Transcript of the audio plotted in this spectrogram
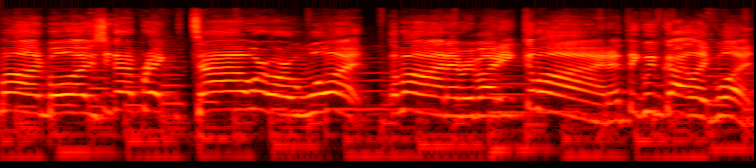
Come on, boys. You gotta break the tower or what? Come on, everybody. Come on. I think we've got like, what?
